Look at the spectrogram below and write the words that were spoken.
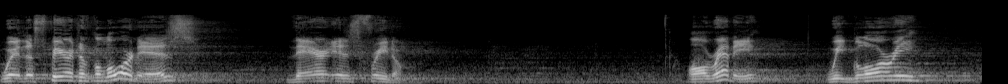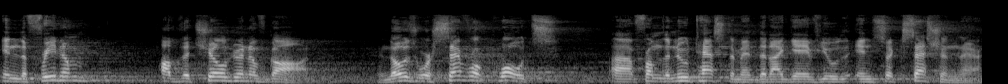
where the Spirit of the Lord is, there is freedom. Already, we glory in the freedom of the children of God. And those were several quotes uh, from the New Testament that I gave you in succession there.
